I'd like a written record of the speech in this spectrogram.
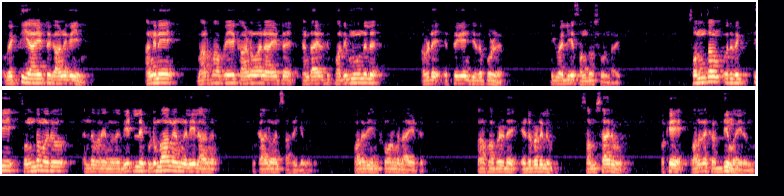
വ്യക്തിയായിട്ട് കാണുകയും അങ്ങനെ മാർപ്പാപ്പയെ കാണുവാനായിട്ട് രണ്ടായിരത്തി പതിമൂന്നിൽ അവിടെ എത്തുകയും ചെയ്തപ്പോൾ എനിക്ക് വലിയ സന്തോഷമുണ്ടായി. സ്വന്തം ഒരു വ്യക്തി സ്വന്തം ഒരു എന്താ പറയുന്നത് വീട്ടിലെ കുടുംബാംഗം എന്ന നിലയിലാണ് കാണുവാൻ സാധിക്കുന്നത്. വളരെ ഇൻഫോർമലായിട്ട് മാർപ്പാപ്പയുടെ ഇടപെടലും സംസാരവും ഒക്കെ വളരെ ഹൃദ്യമായിരുന്നു.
